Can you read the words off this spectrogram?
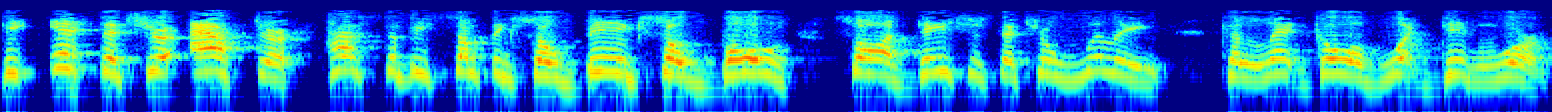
The it that you're after has to be something so big, so bold, so audacious that you're willing to let go of what didn't work,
